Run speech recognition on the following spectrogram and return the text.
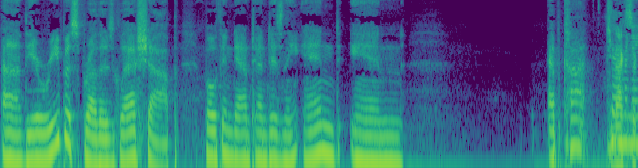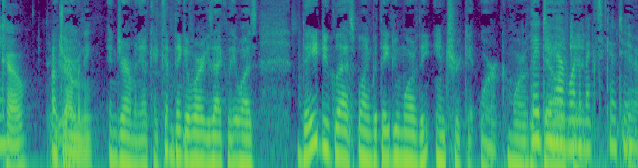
uh, the Arribas Brothers Glass Shop, both in downtown Disney and in Epcot. Germany. Mexico. Okay. Germany. In Germany. Okay, couldn't think of where exactly it was. They do glass blowing, but they do more of the intricate work, more of the They do have one in Mexico too. Yeah.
